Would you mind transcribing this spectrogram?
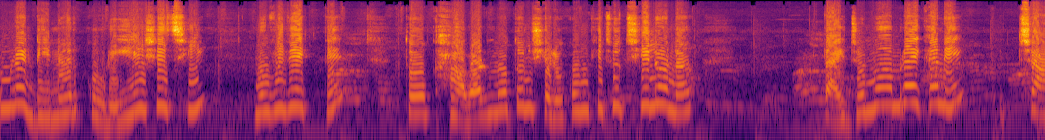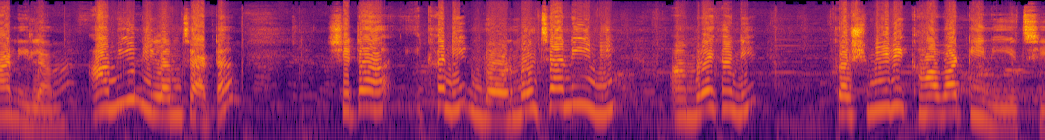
আমরা ডিনার করেই এসেছি মুভি দেখতে, তো খাবার মতন সেরকম কিছু ছিল না। তাই জন্য আমরা এখানে চা নিলাম। আমিও নিলাম চাটা। সেটা এখানে নর্মাল চা নিইনি। আমরা এখানে কাশ্মীরি খাওয়া টি নিয়েছি।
